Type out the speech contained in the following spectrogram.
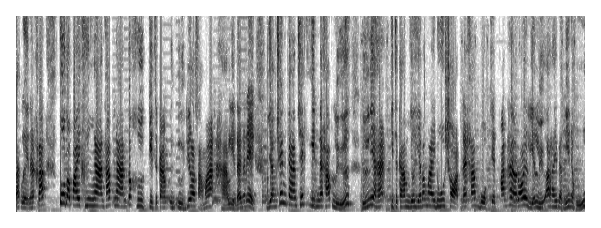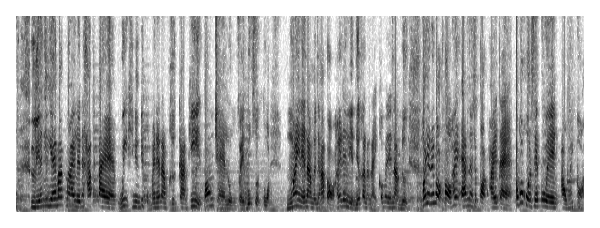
มากๆเลยนะครับตัวต่อไปคืองานครับงานก็คือกิจกรรมอื่น ๆ ที่เราสามารถหาเหรียญได้นั่นเอง อย่างเช่นการเช็คอินนะครับหรือเนี่ยฮะกิจกรรมเยอะแยะมากมายดูช็อตนะครับบวก 7,500 เหรียญหรืออะไรแบบนี้เนี่ยหูเหรียญเยอะแยะมากมายเลยนะครับ แต่วิธีหนึ่งที่ผมไม่แนะนำคือการที่ต้องแชร์ลง Facebook ส่วนตัว ไม่แนะนำเลยนะครับต่อให้ได้เหรียญเยอะขนาดไหนก็ไม่แนะนำเลย เพราะอย่างที่บอกต่อให้แอปเนี่ยจะปลอดภัยแต่เราก็ควรเซฟตัวเองเอาไว้ก่อน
